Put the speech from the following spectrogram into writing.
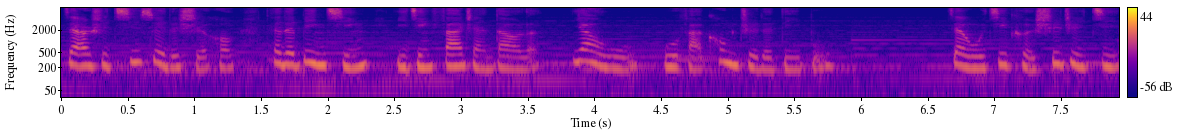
在二十七岁的时候，他的病情已经发展到了药物无法控制的地步。在无计可施之际，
